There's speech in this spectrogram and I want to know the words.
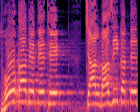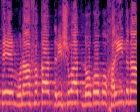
دھوکہ دیتے تھے چال بازی کرتے تھے، منافقت، رشوت، لوگوں کو خریدنا۔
